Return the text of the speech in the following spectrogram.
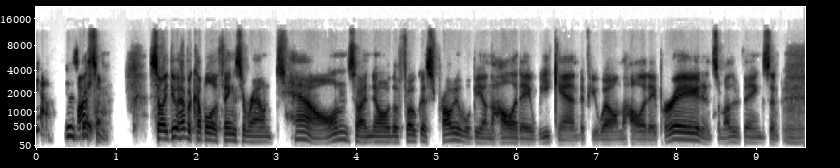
yeah, it was awesome. Great. So I do have a couple of things around town. So I know the focus probably will be on the holiday weekend, if you will, on the holiday parade and some other things, and mm-hmm.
